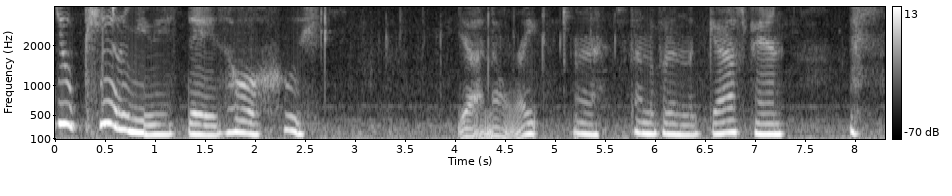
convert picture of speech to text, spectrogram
You kidding me these days? Oh, whew. yeah, I know, right? Uh, it's time to put in the gas pan.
